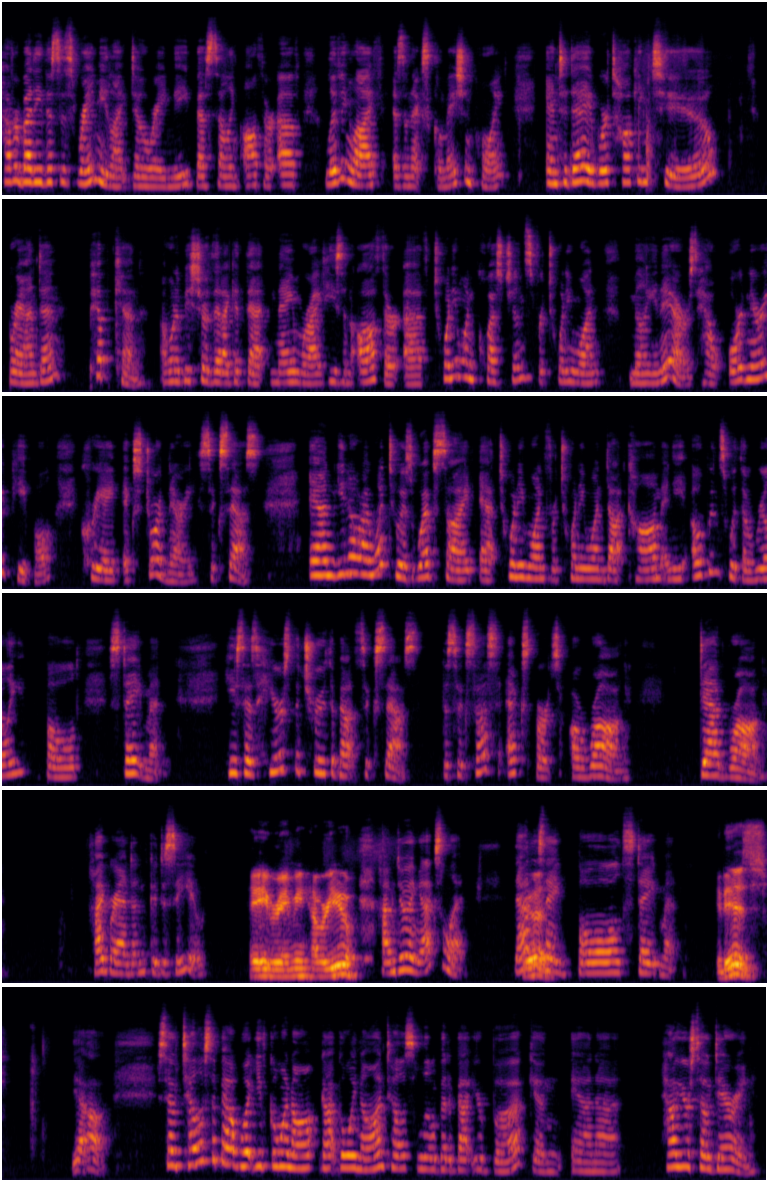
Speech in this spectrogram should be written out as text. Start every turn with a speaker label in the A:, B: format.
A: Hi everybody, this is Remy like Do Re Mi, best-selling author of Living Life as an Exclamation Point, and today we're talking to Brandon Pipkin. I want to be sure that I get that name right. He's an author of 21 Questions for 21 Millionaires, How Ordinary People Create Extraordinary Success. And you know, I went to his website at 21for21.com and he opens with a really bold statement. He says, here's the truth about success. The success experts are wrong dead wrong. Hi, Brandon. Good to see you.
B: Hey, Remy. How are you?
A: I'm doing excellent. That Good. is a bold statement.
B: It is.
A: Yeah. So tell us about what you've going on, got going on. Tell us a little bit about your book and and uh, how you're so daring.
